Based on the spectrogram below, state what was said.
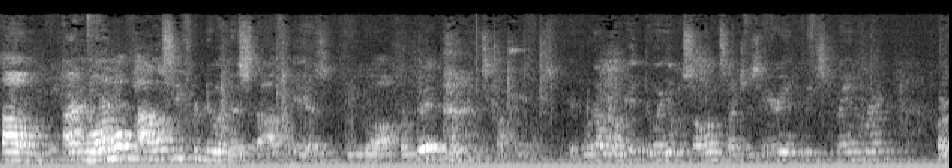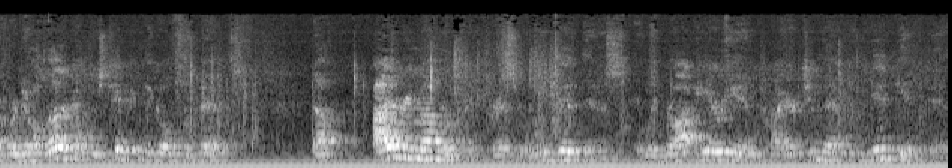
Um, our normal policy for doing this stuff is we go out for bid with these companies. If we're gonna look at doing it with someone such as Harry and Fleis VandenBrink, or if we're doing it with other companies, typically go for bids. Now, I remember, Chris, when we did this, and we brought Harry in, prior to that, we did get bids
